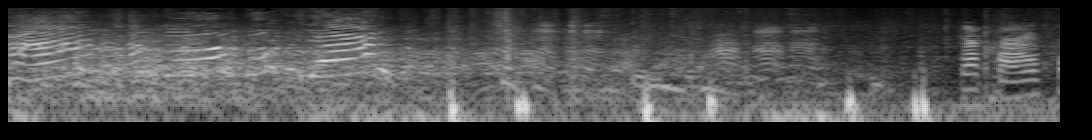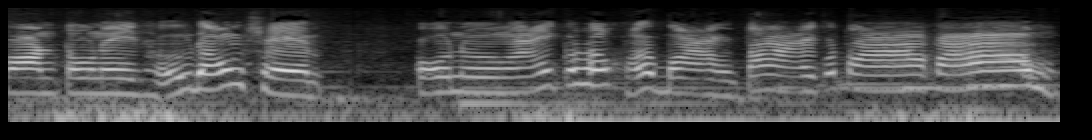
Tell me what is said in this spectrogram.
Hả? Ăn cướp cướp gì Các bạn fan Tony thử đón xem Cô nương ấy có thoát khỏi bàn tay của ta không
